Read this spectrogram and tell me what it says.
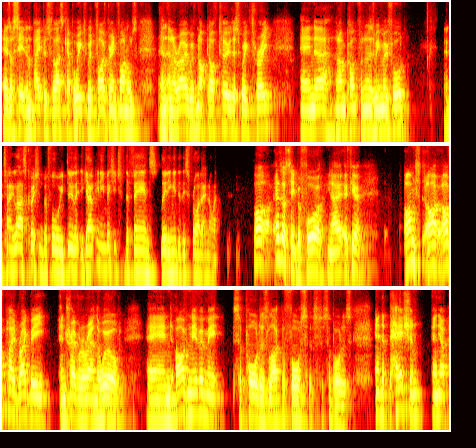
as I've said in the papers for the last couple of weeks, we've had five grand finals in, in a row. We've knocked off two this week, three. And, uh, and I'm confident as we move forward. And Tony, last question before we do let you go. Any message for the fans leading into this Friday night? Well, as I said before, you know, if you, I'm, I've played rugby and travelled around the world, and I've never met supporters like the Force supporters, and the passion. And you know,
